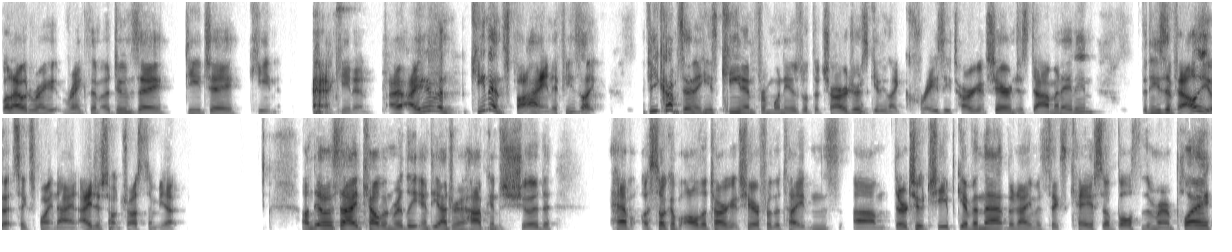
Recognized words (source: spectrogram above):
but I would rank, rank them Odunze, DJ, Keenan. Keenan. I, I even Keenan's fine if he's like if he comes in and he's Keenan from when he was with the Chargers, getting like crazy target share and just dominating, then he's a value at 6.9. I just don't trust him yet. On the other side, Calvin Ridley and DeAndre Hopkins should have uh, soak up all the target share for the Titans. Um, they're too cheap given that. They're not even 6K, so both of them are in play.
